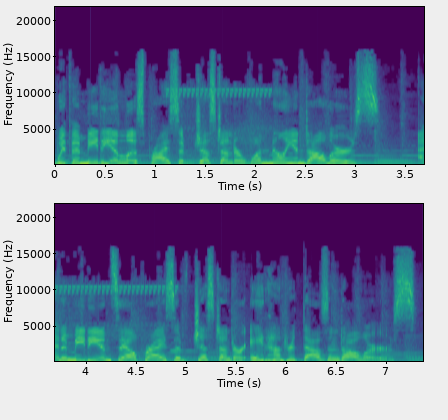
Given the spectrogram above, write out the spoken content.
With a median list price of just under $1 million and a median sale price of just under $800,000.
